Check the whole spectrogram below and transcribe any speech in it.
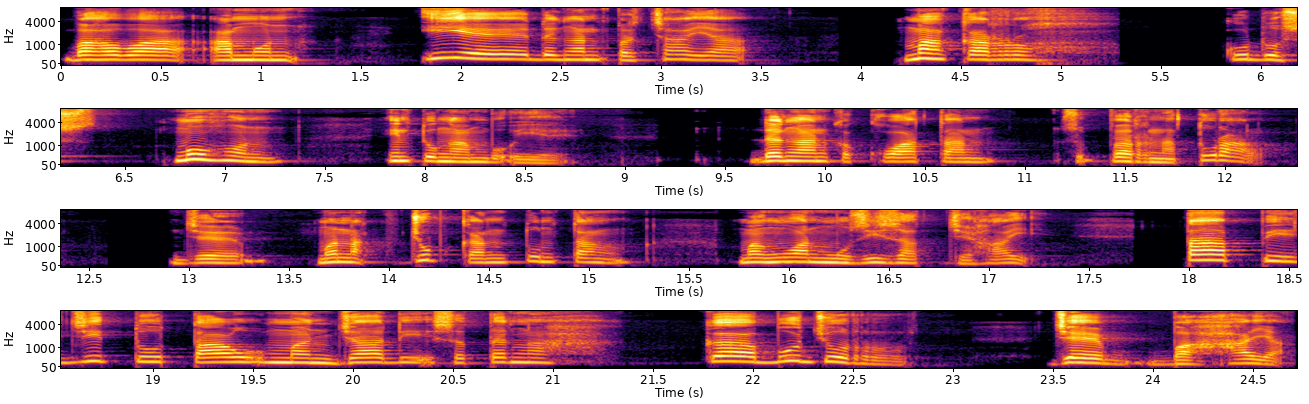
bahwa amun iye dengan percaya maka roh kudus muhun intu ngambu iye dengan kekuatan supernatural je menakjubkan tuntang manguan muzizat jehai. Tapi jitu tahu menjadi setengah kebujur je bahaya.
